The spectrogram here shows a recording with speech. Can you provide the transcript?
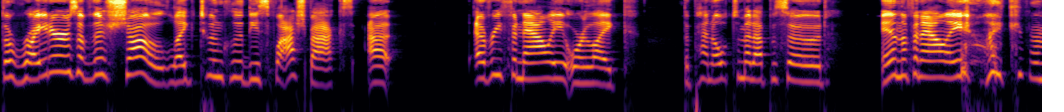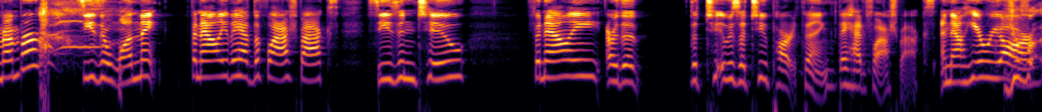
the writers of this show like to include these flashbacks at every finale or like the penultimate episode and the finale. like, remember? Season one they, finale, they have the flashbacks. Season two finale, or the. The two, it was a two part thing. They had flashbacks, and now here we are, right.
